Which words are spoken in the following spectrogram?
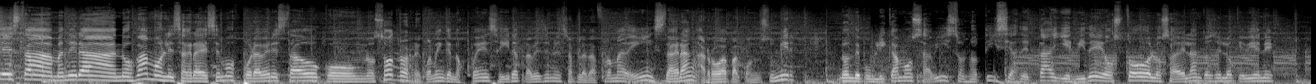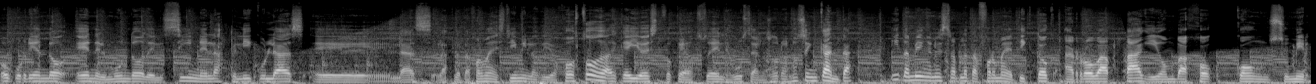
De esta manera nos vamos. Les agradecemos por haber estado con nosotros. Recuerden que nos pueden seguir a través de nuestra plataforma de Instagram, arroba para consumir, donde publicamos avisos, noticias, detalles, videos, todos los adelantos de lo que viene ocurriendo en el mundo del cine, las películas, eh, las, las, plataformas de streaming, los videojuegos, todo aquello esto que a ustedes les gusta, a nosotros nos encanta. Y también en nuestra plataforma de TikTok, arroba pa-consumir.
